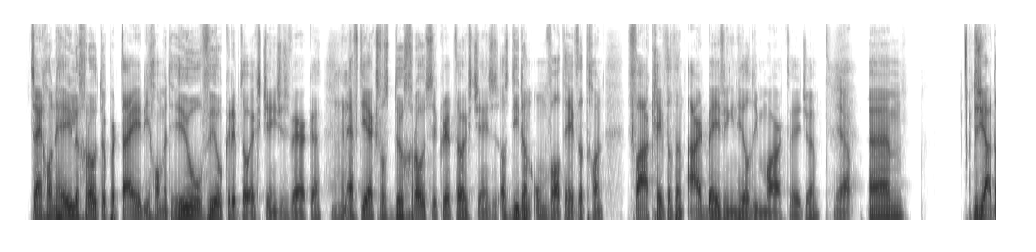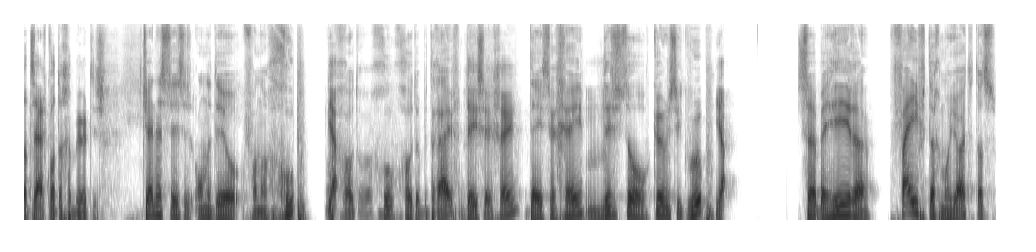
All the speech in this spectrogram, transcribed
Het zijn gewoon hele grote partijen die gewoon met heel veel crypto-exchanges werken. Mhm. En FTX was de grootste crypto-exchange. Dus als die dan omvalt, heeft dat gewoon... Vaak geeft dat een aardbeving in heel die markt, weet je. Ja. Ehm, dus ja, dat is eigenlijk wat er gebeurd is. Genesis is onderdeel van een groep. Een Ja. grotere groep, groter bedrijf. DCG. DCG, Mhm. Digital Currency Group. Ja. Ze beheren 50 miljard. Dat is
